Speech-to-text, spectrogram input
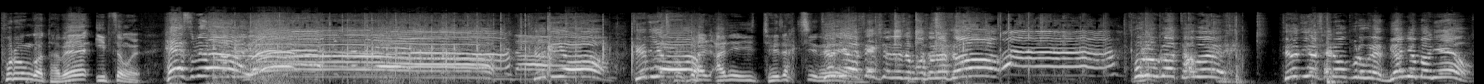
푸른 거탑에 입성을 했습니다! 드디어 드디어 정말, 아니, 이 제작진은. 드디어 섹션에서 벗어나서 푸른 거탑을 드디어 새로운 프로그램 몇 년 만이에요?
